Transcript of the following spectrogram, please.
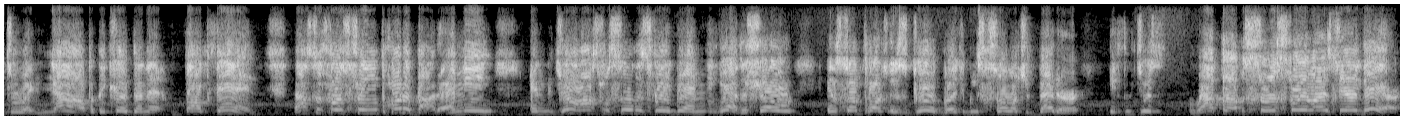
do it now, but they could have done it back then. That's the frustrating part about it. I mean, and Joe Hospital still is very good. I mean, yeah, the show in some parts is good, but it could be so much better if you just wrap up certain storylines here and there.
